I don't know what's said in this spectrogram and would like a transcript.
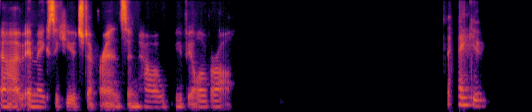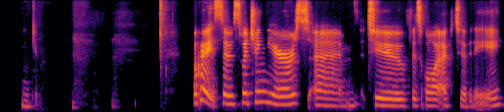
uh, it makes a huge difference in how you feel overall. Thank you. Thank you. Okay, so switching gears um, to physical activity.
